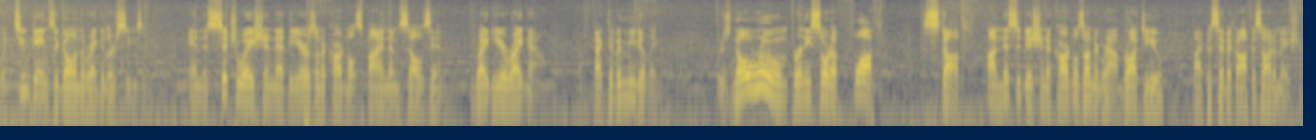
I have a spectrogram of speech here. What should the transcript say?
With two games to go in the regular season, and the situation that the Arizona Cardinals find themselves in right here, right now, effective immediately. There's no room for any sort of fluff stuff on this edition of Cardinals Underground brought to you by Pacific Office Automation.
